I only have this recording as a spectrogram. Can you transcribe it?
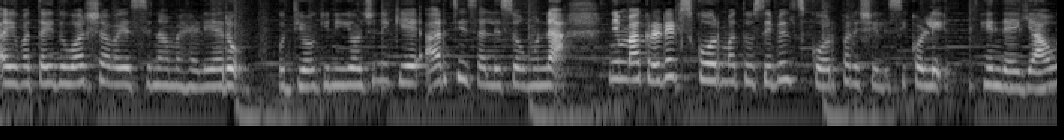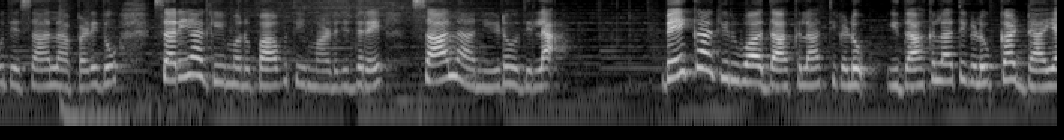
ಐವತ್ತೈದು ವರ್ಷ ವಯಸ್ಸಿನ ಮಹಿಳೆಯರು ಉದ್ಯೋಗಿನಿ ಯೋಜನೆಗೆ ಅರ್ಜಿ ಸಲ್ಲಿಸುವ ಮುನ್ನ ನಿಮ್ಮ ಕ್ರೆಡಿಟ್ ಸ್ಕೋರ್ ಮತ್ತು ಸಿಬಿಲ್ ಸ್ಕೋರ್ ಪರಿಶೀಲಿಸಿಕೊಳ್ಳಿ. ಹಿಂದೆ ಯಾವುದೇ ಸಾಲ ಪಡೆದು ಸರಿಯಾಗಿ ಮರುಪಾವತಿ ಮಾಡದಿದ್ದರೆ ಸಾಲ ನೀಡುವುದಿಲ್ಲ ಬೇಕಾಗಿರುವ ದಾಖಲಾತಿಗಳು, ಈ ದಾಖಲಾತಿಗಳು ಕಡ್ಡಾಯ.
